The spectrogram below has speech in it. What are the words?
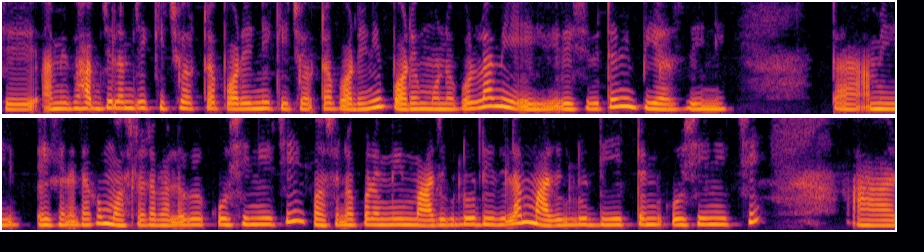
যে আমি ভাবছিলাম যে কিছু একটা পড়েনি কিছু একটা পড়েনি পরে মনে পড়ল আমি এই রেসিপিটা আমি পেঁয়াজ দিইনি। তা আমি এখানে দেখো মশলাটা ভালো করে কষিয়ে নিয়েছি, কষানোর পর আমি মাছগুলো দিয়ে দিলাম, মাছগুলো দিয়ে একটু আমি কষিয়ে নিচ্ছি। আর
